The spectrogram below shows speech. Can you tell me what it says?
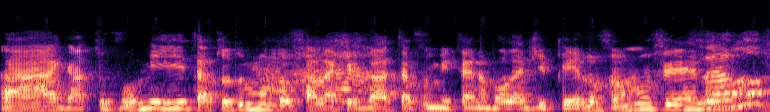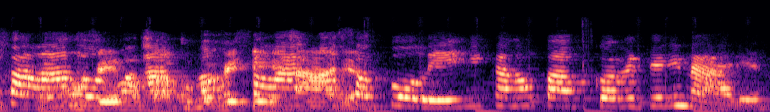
Ah, gato vomita. Todo mundo fala Ah. que o gato tá vomitando bola de pelo. Vamos ver. no- Vamos falar, vamos no, ver no ah, papo com a vamos falar a veterinária. nossa polêmica no papo com a veterinária.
